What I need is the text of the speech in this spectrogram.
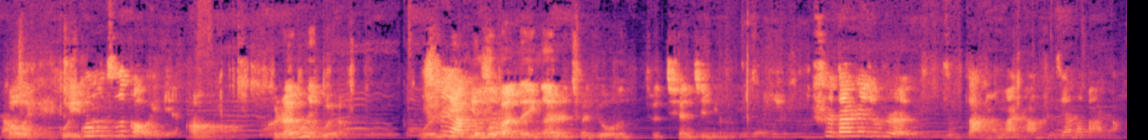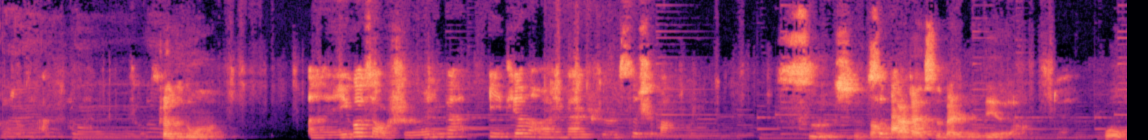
然后高一点，贵一点工资高一点。啊。可是 iPhone 也贵啊。我是呀英英国版的应该是全球就前几名，应该是是，但是就是攒了蛮长时间的吧，然后就后来给他买了。赚的多吗？嗯，一个小时应该一天的话应该是四十磅左右。四十400磅，大概四百人民币的样子。对。哦，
